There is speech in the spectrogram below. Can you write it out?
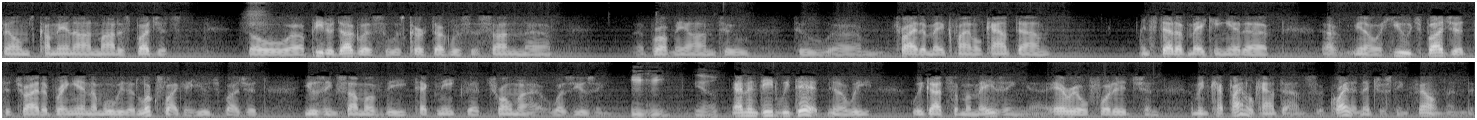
films come in on modest budgets. So uh, Peter Douglas, who was Kirk Douglas's son, uh, uh, brought me on to to um, try to make Final Countdown instead of making it a, a you know a huge budget to try to bring in a movie that looks like a huge budget using some of the technique that Troma was using. hmm Yeah. And indeed we did. You know, we we got some amazing uh, aerial footage and I mean Ca- Final Countdown's quite an interesting film and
